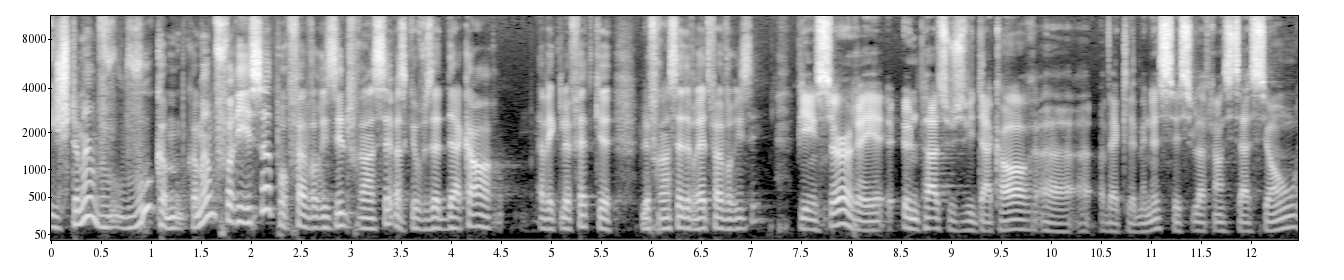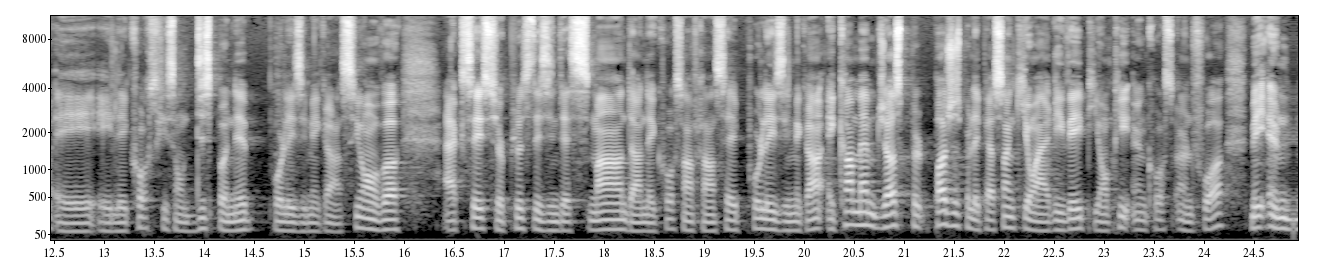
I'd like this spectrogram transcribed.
justement, vous, comment vous feriez ça pour favoriser le français? Parce que vous êtes d'accord avec le fait que le français devrait être favorisé? Bien sûr, et une place où je suis d'accord euh, avec le ministre, c'est sur la francisation et, les courses qui sont disponibles pour les immigrants. Si on va axer sur plus des investissements dans des courses en français pour les immigrants, et quand même, pas juste pour les personnes qui ont arrivé puis ont pris une course une fois, mais une,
